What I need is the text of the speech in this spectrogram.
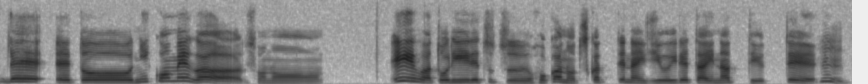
でえっ、と2個目がその A は取り入れつつ他の使ってない字を入れたいなって言ってえうん。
